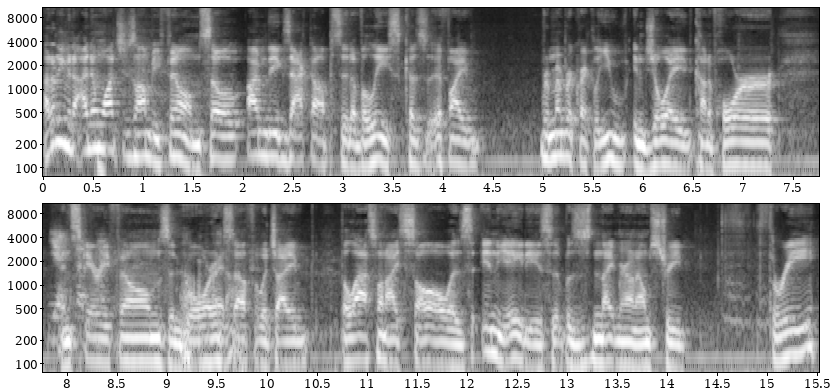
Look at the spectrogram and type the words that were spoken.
I don't even I don't watch zombie films, so I'm the exact opposite of Elise because if I remember correctly, you enjoy kind of horror Yes, and scary definitely. films and gore Oh, right and on. stuff, which I the last one I saw was in the 80s. It was Nightmare on Elm Street 3.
